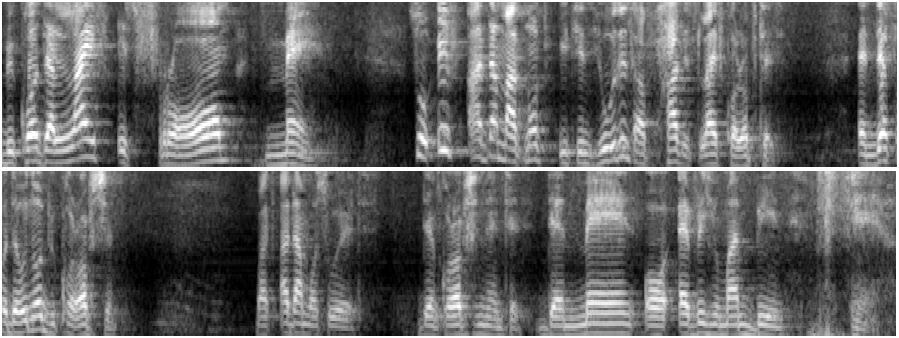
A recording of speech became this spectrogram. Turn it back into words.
Because the life is from man. So if Adam had not eaten, he wouldn't have had his life corrupted. And therefore there would not be corruption. But Adam also ate. Then corruption entered. Then man or every human being fell.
